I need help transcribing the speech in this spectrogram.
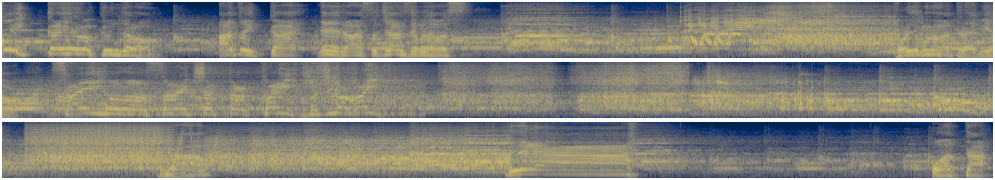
と1回やれば来んだろう。あと1回。ねラストチャンスでございます。これで来なかったらやめよう。最後のストライクショット来い星が来い。なんだ？うわ終わった。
